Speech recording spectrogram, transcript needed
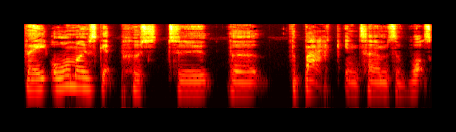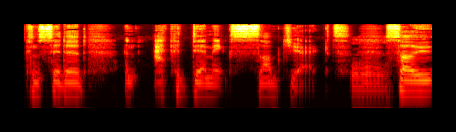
they almost get pushed to the, the back in terms of what's considered an academic subject. Mm. So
